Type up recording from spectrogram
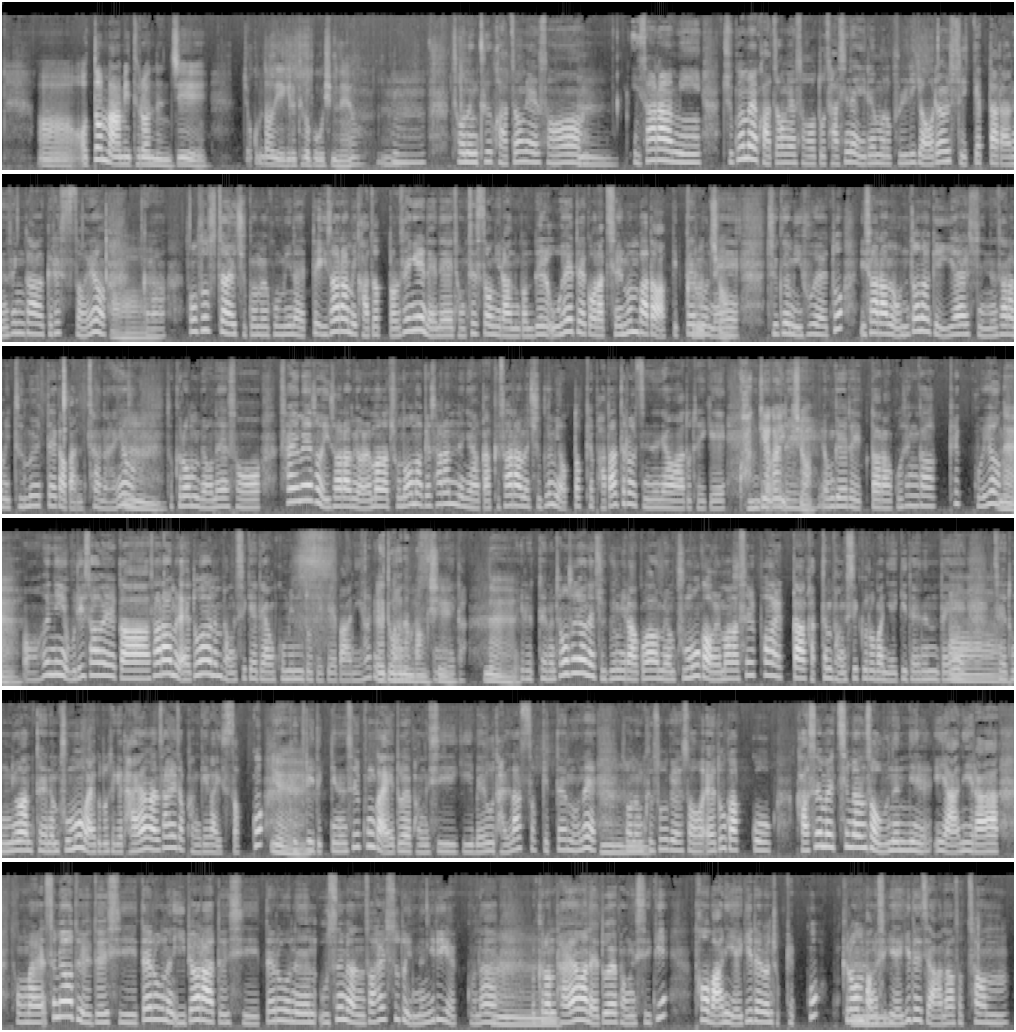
어, 어떤 마음이 들었는지 조금 더 얘기를 들어보고 싶네요. 음. 음 저는 그 과정에서 음. 이 사람이 죽음의 과정에서도 자신의 이름으로 불리기 어려울 수 있겠다라는 생각을 했어요. 아. 그러니까 성소수자의 죽음을 고민할 때 이 사람이 가졌던 생애 내내 정체성이라는 건 늘 오해되거나 질문받아 왔기 때문에 그렇죠. 죽음 이후에도 이 사람을 온전하게 이해할 수 있는 사람이 드물 때가 많잖아요. 음. 그래서 그런 면에서 삶에서 이 사람이 얼마나 존엄하게 살았느냐가 그 사람의 죽음이 어떻게 받아들여지느냐와도 되게 관계가 어, 네, 있죠. 연결돼 있다라고 생각 했고요. 네. 어, 흔히 우리 사회가 사람을 애도하는 방식에 대한 고민도 되게 많이 하게 애도하는 방식. 네. 이를테면 청소년의 죽음이라고 하면 부모가 얼마나 슬퍼할까 같은 방식으로만 얘기되는데 어. 제 동료한테는 부모 말고도 되게 다양한 사회적 관계가 있었고 예. 그들이 느끼는 슬픔과 애도의 방식이 매우 달랐었기 때문에 음. 저는 그 속에서 애도가 꼭 가슴을 치면서 우는 일이 아니라 정말 스며들듯이 때로 는 이별하듯이 때로는 웃으면서 할 수도 있는 일이겠구나. 음. 그런 다양한 애도의 방식이 더 많이 얘기되면 좋겠고 그런 음. 방식이 얘기되지 않아서 참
